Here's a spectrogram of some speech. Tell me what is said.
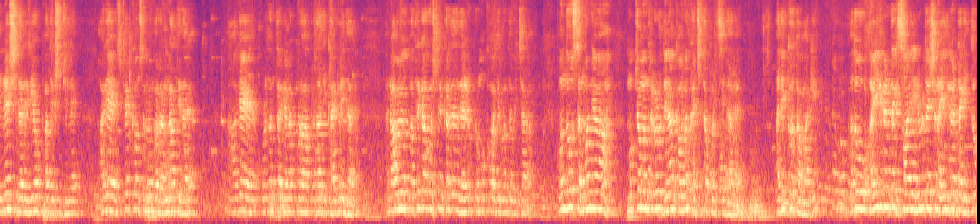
ದಿನೇಶ್ ಇದ್ದಾರೆ, ಹಿರಿಯ ಉಪಾಧ್ಯಕ್ಷ ಜಿಲ್ಲೆ. ಹಾಗೆ ಸ್ಟೇಟ್ ಕೌನ್ಸಿಲ್ ಮೆಂಬರ್ ರಂಗನಾಥ್ ಇದ್ದಾರೆ. ಹಾಗೆ ಉಳಿದಂಥವ್ರಿಗೆಲ್ಲ ಕೂಡ ಪದಾಧಿಕಾರಿಗಳಿದ್ದಾರೆ. ನಾವಿವತ್ತು ಪತ್ರಿಕಾಗೋಷ್ಠಿಯನ್ನು ಕರೆದಿರೋದು ಎರಡು ಪ್ರಮುಖವಾಗಿರುವಂಥ ವಿಚಾರ. ಒಂದು, ಸನ್ಮಾನ್ಯ ಮುಖ್ಯಮಂತ್ರಿಗಳು ದಿನಾಂಕವನ್ನು ಖಚಿತಪಡಿಸಿದ್ದಾರೆ. ಅಧಿಕೃತವಾಗಿ. ಅದು ಐದು ಗಂಟೆಗೆ ಸಾರಿ ಇನ್ವಿಟೇಷನ್ ಐದು ಗಂಟೆಗಿತ್ತು.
